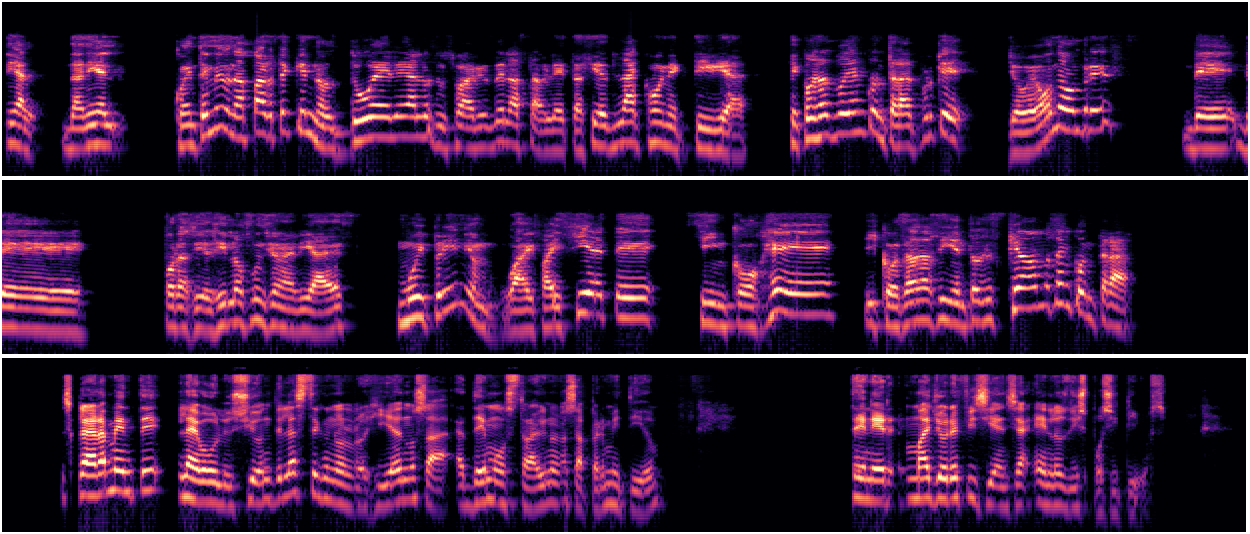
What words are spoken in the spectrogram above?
Genial. Daniel, cuénteme una parte que nos duele a los usuarios de las tabletas y es la conectividad. ¿Qué cosas voy a encontrar? Porque yo veo nombres de, de, por así decirlo, funcionalidades muy premium, Wi-Fi 7, 5G y cosas así. Entonces, ¿qué vamos a encontrar? Pues claramente la evolución de las tecnologías nos ha demostrado y nos ha permitido tener mayor eficiencia en los dispositivos.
